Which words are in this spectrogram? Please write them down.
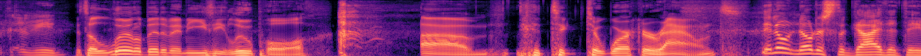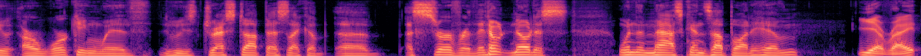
I mean, It's a little bit of an easy loophole um, to to work around. they don't notice the guy that they are working with who's dressed up as like a a, a server. They don't notice when the mask ends up on him. Yeah, right.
